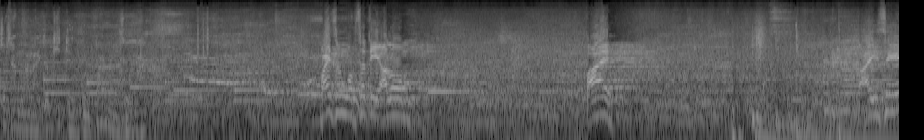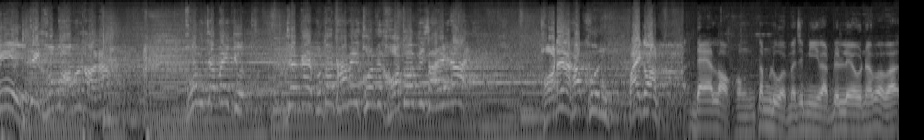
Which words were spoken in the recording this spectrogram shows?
จะทำอะไรก็คิดถึงคุณป้าสิไปสงบสติอารมณ์ ไป ไปสินี่ผมบอกไว้ก่อนนะ ผมจะไม่หยุดยังไงผมต้องทำให้คนไปขอโทษพี่สายให้ได้ พอได้แล้วครับคุณไปก่อน แดร์ล็อกของตำรวจมันจะมีแบบเร็วๆนะแบบว่า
